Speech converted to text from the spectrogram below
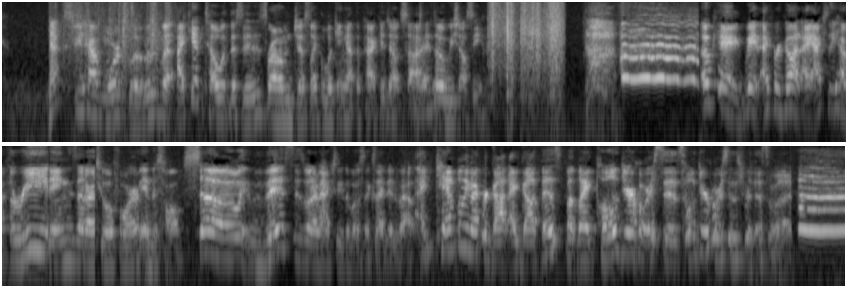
Next, we have more clothes, but I can't tell what this is from just like looking at the package outside, so we shall see. Okay, wait, I forgot. I actually have three things that are 204 in this haul. So this is what I'm actually the most excited about. I can't believe I forgot I got this, but like hold your horses, hold your horses for this one. Ah,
